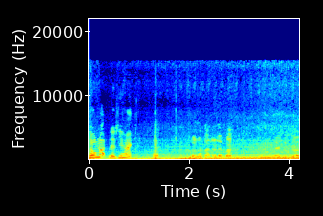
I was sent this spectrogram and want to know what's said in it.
ลงรถเดี๋ยวสิให้ลงลงกันนั่นแหละป่ะได้ทุกอย่าง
